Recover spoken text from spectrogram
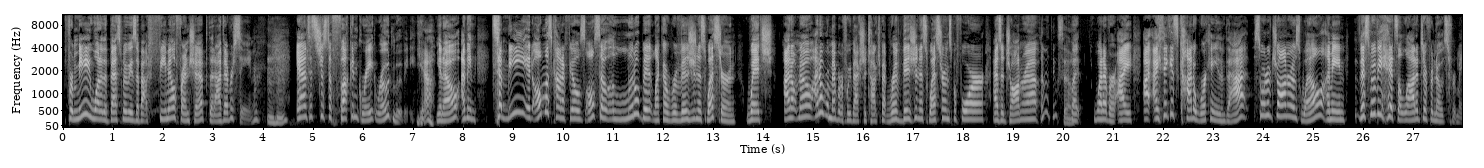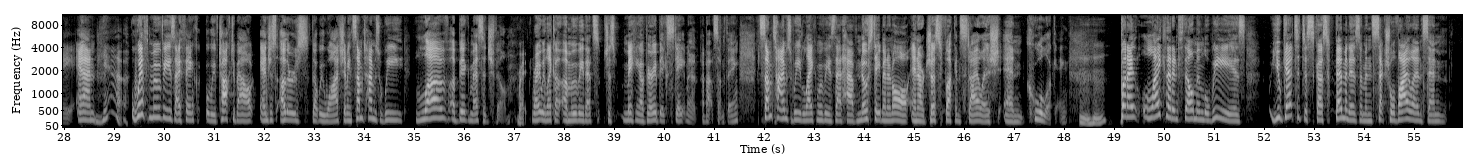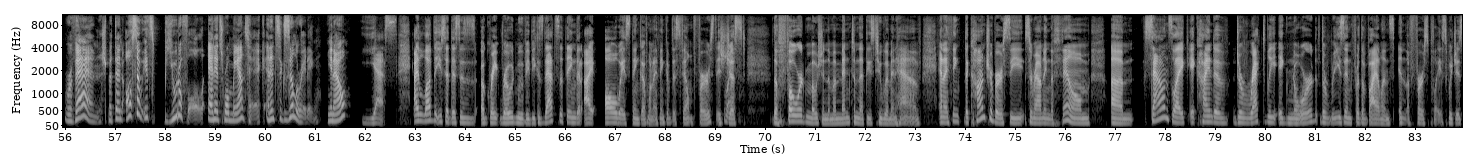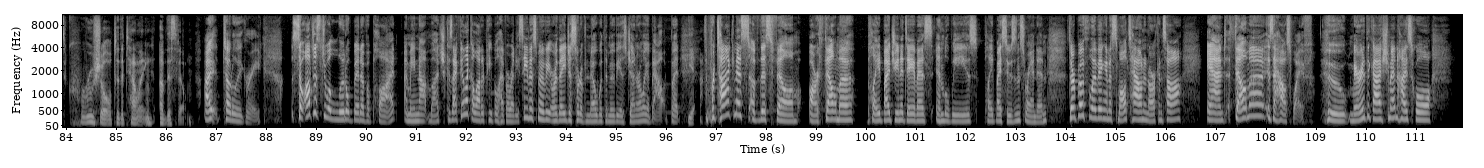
for me one of the best movies about female friendship that I've ever seen. Mm-hmm. And it's just a fucking great road movie. Yeah. You know, I mean, to me, it almost kind of feels also a little bit like a revisionist Western, which I don't know. I don't remember if we've actually talked about revisionist Westerns before as a genre, I don't think so. but whatever. I, I, I think it's kind of working in that sort of genre as well. I mean, this movie hits a lot of different notes for me. And yeah. with movies, I think we've talked about, and just others that we watch. I mean, sometimes we love a big message film. Right. Right. We like a, a movie that's just making a very big statement about something. Sometimes we like movies that have no statement at all and are just fucking stylish and cool looking. Mm-hmm. But I like that in Thelma and Louise, you get to discuss feminism and sexual violence and revenge, but then also it's beautiful and it's romantic and it's exhilarating, you know? Yes. I love that you said this is a great road movie because that's the thing that I always think of when I think of this film first is just the forward motion, the momentum that these two women have. And I think the controversy surrounding the film um, sounds like it kind of directly ignored the reason for the violence in the first place, which is crucial to the telling of this film. I totally agree. So I'll just do a little bit of a plot. I mean, not much, because I feel like a lot of people have already seen this movie or they just sort of know what the movie is generally about. But Yeah. the protagonists of this film are Thelma, played by Geena Davis, and Louise, played by Susan Sarandon. They're both living in a small town in Arkansas. And Thelma is a housewife who married the guy she met in high school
